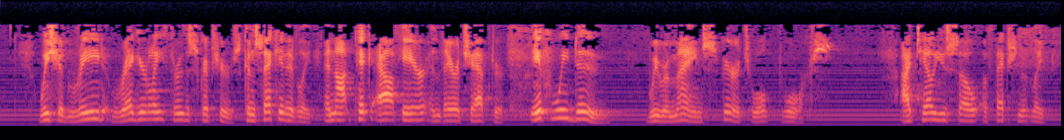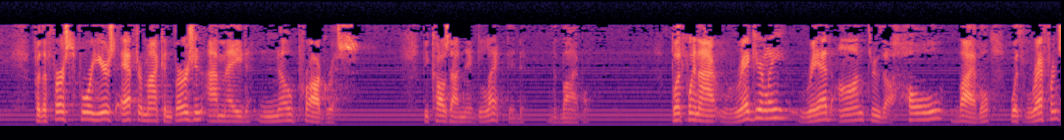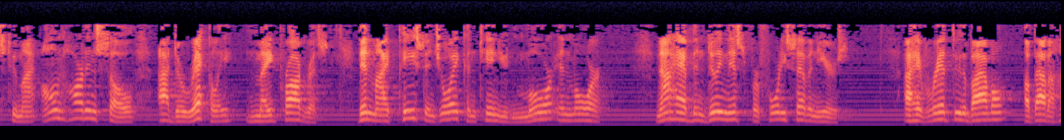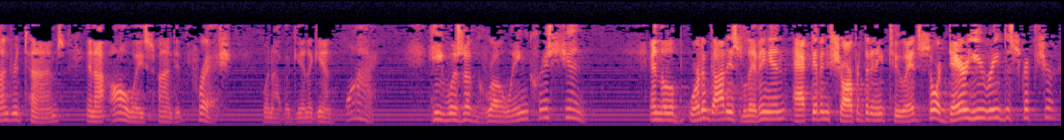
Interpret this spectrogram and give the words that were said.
We should read regularly through the Scriptures, consecutively, and not pick out here and there a chapter. If we do, we remain spiritual dwarfs. I tell you so affectionately. For the first four years after my conversion, I made no progress because I neglected the Bible. But when I regularly read on through the whole Bible with reference to my own heart and soul, I directly made progress. Then my peace and joy continued more and more. Now I have been doing this for 47 years. I have read through the Bible about a hundred times, and I always find it fresh when I begin again. Why? He was a growing Christian. And the Word of God is living and active and sharper than any two edged sword. Dare you read the Scripture?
